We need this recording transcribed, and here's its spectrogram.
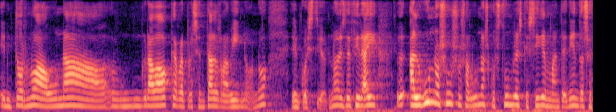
en torno a una, un grabado que representa al rabino ¿no? en cuestión. ¿No? Es decir, hay eh, algunos usos, algunas costumbres que siguen manteniéndose.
